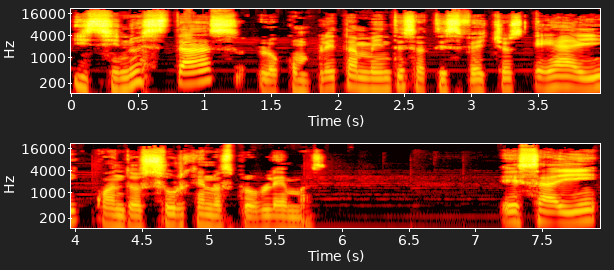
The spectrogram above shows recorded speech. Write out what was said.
Y si no estás lo completamente satisfechos, es ahí cuando surgen los problemas. Es ahí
